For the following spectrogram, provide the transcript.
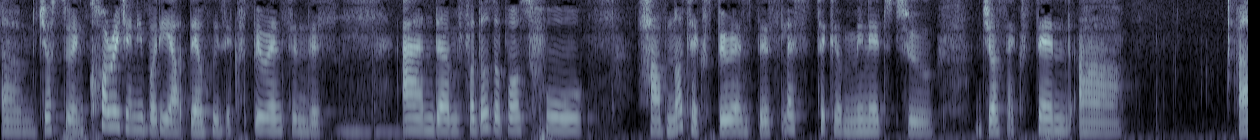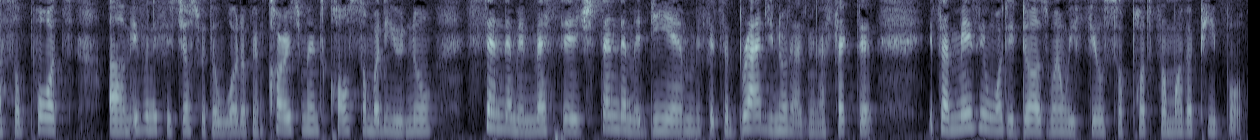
um, just to encourage anybody out there who is experiencing this. And um, for those of us who have not experienced this, let's take a minute to just extend our our support, um, even if it's just with a word of encouragement, call somebody you know, send them a message, send them a DM. If it's a brand you know that has been affected, it's amazing what it does when we feel support from other people.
